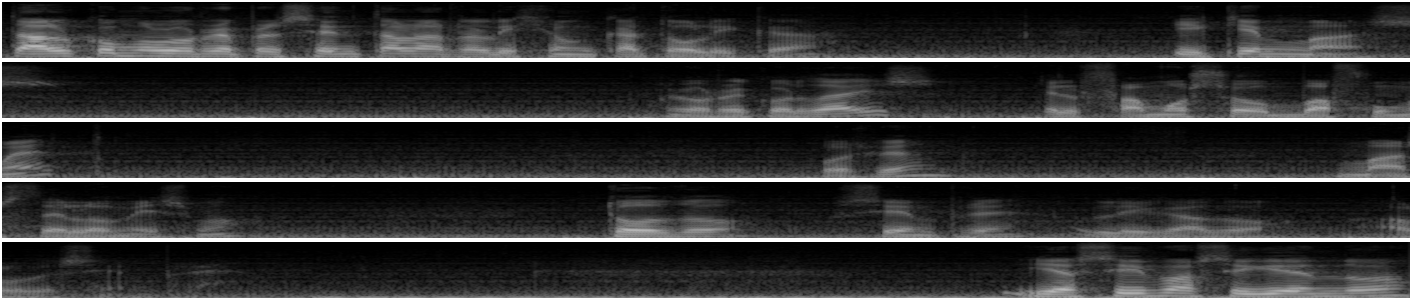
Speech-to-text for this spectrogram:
tal como lo representa la religión católica. ¿Y quién más? ¿Lo recordáis? El famoso Baphomet. Pues bien, más de lo mismo. Todo siempre ligado a lo de siempre. Y así va siguiendo,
